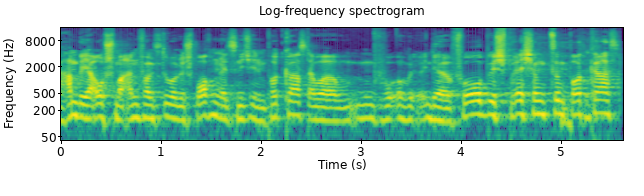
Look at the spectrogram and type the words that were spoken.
haben wir ja auch schon mal anfangs drüber gesprochen, jetzt nicht in dem Podcast, aber in der Vorbesprechung zum Podcast,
